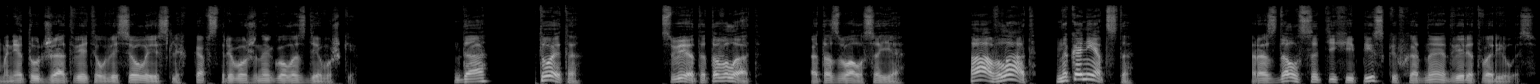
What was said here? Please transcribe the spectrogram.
Мне тут же ответил веселый и слегка встревоженный голос девушки. «Да? Кто это?» «Свет, это Влад», — отозвался я. «А, Влад, наконец-то!» Раздался тихий писк, и входная дверь отворилась.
